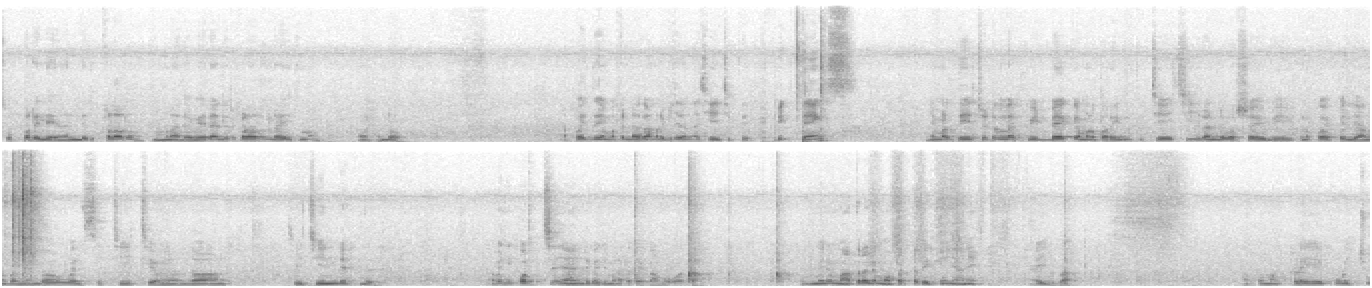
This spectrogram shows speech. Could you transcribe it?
സൂപ്പറല്ലേ നല്ലൊരു കളറും നമ്മൾ വേറെ നല്ലൊരു ആ, ഉണ്ടോ? അപ്പോൾ ഇത് നമുക്ക് ഉണ്ടാക്കാൻ പഠിപ്പിച്ചതെന്ന ചേച്ചിക്ക്. ബിഗ് താങ്ക്സ് നമ്മൾ തേച്ചിട്ടുള്ള ഫീഡ്ബാക്ക് നമ്മൾ പറയും. ചേച്ചി രണ്ട് വർഷമായി ഉപയോഗിക്കണം കുഴപ്പമില്ല എന്ന് പറഞ്ഞു എന്തോ ചേച്ചി അങ്ങനെ എന്താണ് ചേച്ചീന്റെ ഇത്. അപ്പോൾ ഇനി കുറച്ച് ഞാൻ എന്റെ കരിമനൊക്കെ തേക്കാൻ പോകട്ടെ കേട്ടോ. കജിമനും മാത്രമല്ല മുതക്ക തേക്കും ഞാൻ അയ്യ അപ്പോൾ മക്കളെ പൊളിച്ചു.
